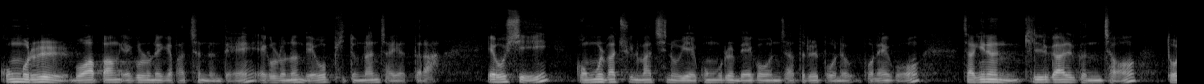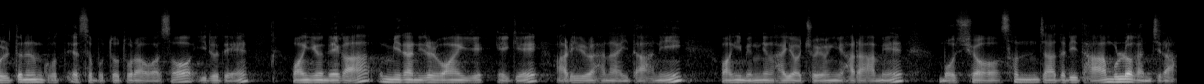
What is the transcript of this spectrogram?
공물을 모압 왕 에글론에게 바쳤는데 에글론은 매우 비둔한 자였더라. 에훗이 공물 바치기를 마친 후에 공물을 메고 온 자들을 보내고 자기는 길갈 근처 돌 뜨는 곳에서부터 돌아와서 이르되 왕이여 내가 은밀한 일을 왕에게 아리를 하나이다 하니 왕이 명령하여 조용히 하라 하매 모셔 선자들이 다 물러간지라.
